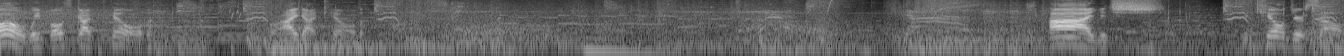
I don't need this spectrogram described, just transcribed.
Whoa, we both got killed. Or I got killed. Ah, you You killed yourself.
